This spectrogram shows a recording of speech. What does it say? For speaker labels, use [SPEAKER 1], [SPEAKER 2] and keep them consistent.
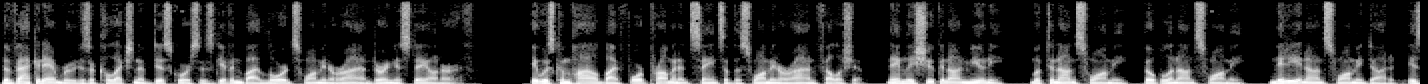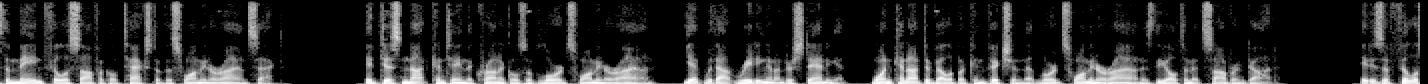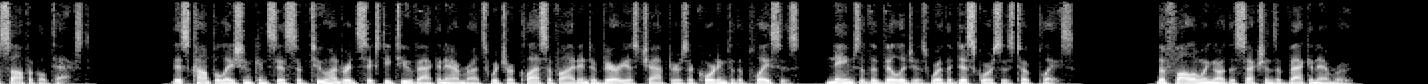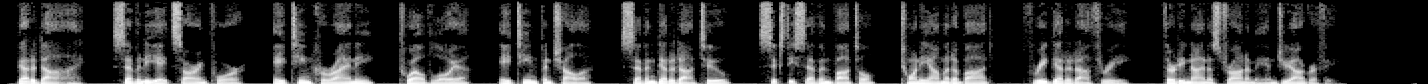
[SPEAKER 1] The Vachanamrut is a collection of discourses given by Lord Swaminarayan during his stay on earth. It was compiled by four prominent saints of the Swaminarayan Fellowship, namely Shukanand Muni, Muktanand Swami, Gopalanand Swami, Nityanand Swami. It is the main philosophical text of the Swaminarayan sect. It does not contain the chronicles of Lord Swaminarayan, yet without reading and understanding it, one cannot develop a conviction that Lord Swaminarayan is the ultimate sovereign God. It is a philosophical text. This compilation consists of 262 Vachanamruts which are classified into various chapters according to the places, names of the villages where the discourses took place. The following are the sections of Vachanamrut. Gadadai, 78 Sarangpur, 18 Kariyani, 12 Loya, 18 Panchala, 7 Gadada 2, 67 Vartal, 20 Ahmedabad, 3 Gadada 3, 39 Astronomy and Geography.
